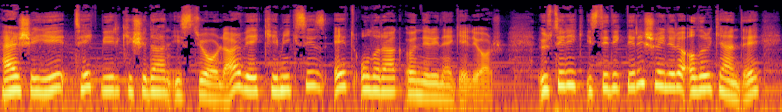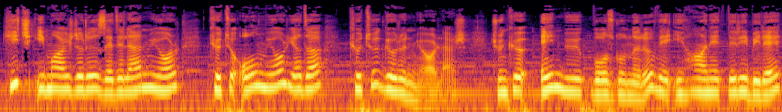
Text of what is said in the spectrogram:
Her şeyi tek bir kişiden istiyorlar ve kemiksiz et olarak önlerine geliyor. Üstelik istedikleri şeyleri alırken de hiç imajları zedelenmiyor, kötü olmuyor ya da kötü görünmüyorlar. Çünkü en büyük bozgunları ve ihanetleri bile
